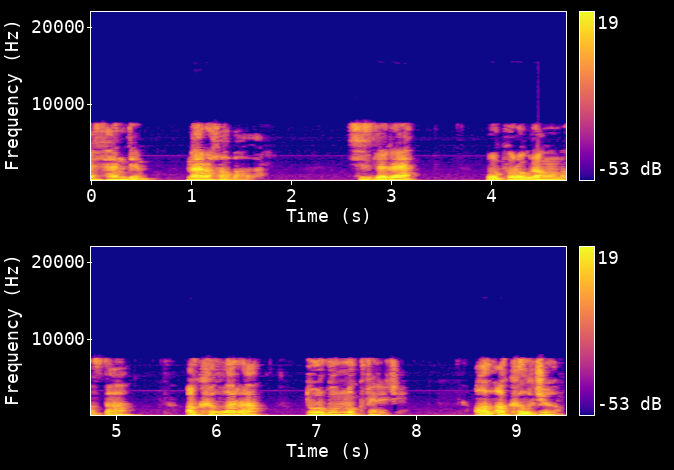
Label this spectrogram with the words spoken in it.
Efendim, merhabalar. Sizlere bu programımızda akıllara durgunluk vereceğim. Al akılcığım,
